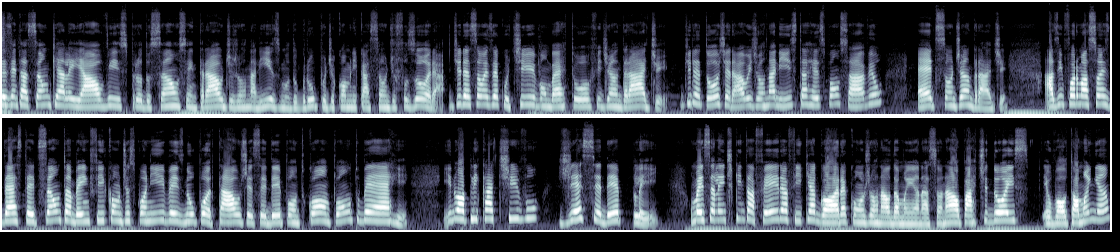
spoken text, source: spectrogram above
Apresentação Kelly Alves, produção central de jornalismo do Grupo de Comunicação Difusora. Direção executiva Humberto Orff de Andrade. Diretor-geral e jornalista responsável Edson de Andrade. As informações desta edição também ficam disponíveis no portal gcd.com.br e no aplicativo GCD Play. Uma excelente quinta-feira. Fique agora com o Jornal da Manhã Nacional, parte 2. Eu volto amanhã.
